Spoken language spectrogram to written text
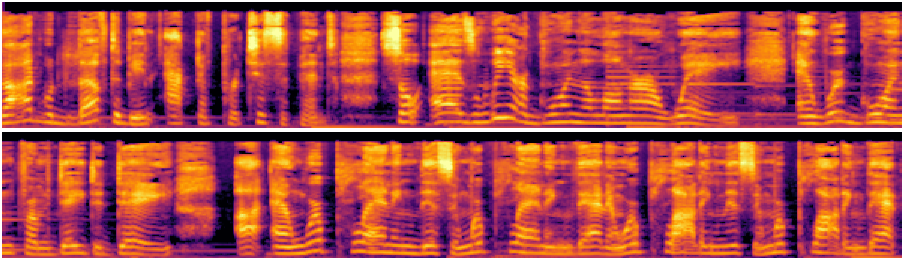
God would love to be an active participant. So as we are going along our way and we're going from day to day, uh, and we're planning this and we're planning that and we're plotting this and we're plotting that,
